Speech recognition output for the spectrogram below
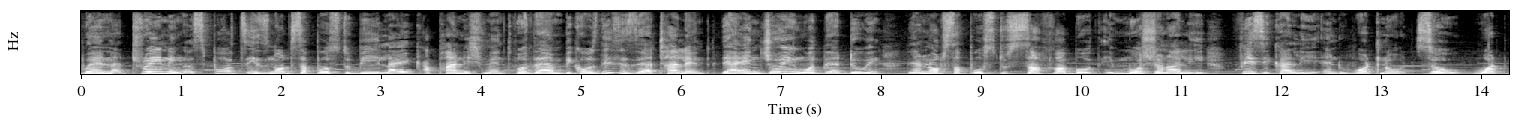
when training. Sports is not supposed to be like a punishment for them because this is their talent. They are enjoying what they are doing. They are not supposed to suffer both emotionally physically and whatnot. So what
